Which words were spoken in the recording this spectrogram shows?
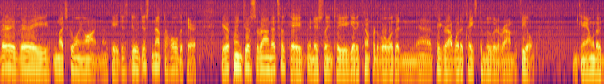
very, very much going on. Okay, just do just enough to hold it there. The airplane drifts around, that's okay initially until you get it comfortable with it and uh, figure out what it takes to move it around the field. Okay, I'm going to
